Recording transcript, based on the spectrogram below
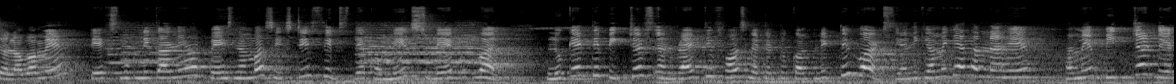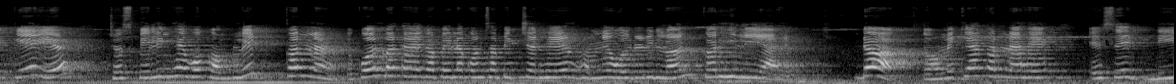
चलो अब हमें टेक्स्ट बुक निकालनी है और पेज नंबर 66 देखो mix bag one look at the pictures and write the first letter to complete the words यानी कि हमें क्या करना है? हमें पिक्चर देख के ये जो स्पेलिंग है वो कंप्लीट करना है। तो कौन बताएगा पहला कौन सा पिक्चर है? हमने ऑलरेडी लर्न कर ही लिया है। डॉग तो हमें क्या करना है? ऐसे डी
